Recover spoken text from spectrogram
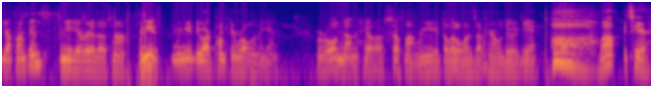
You got pumpkins? We need to get rid of those, huh? We need we need to do our pumpkin rolling again. We're rolling down the hill. That was so fun. We need to get the little ones up here and we'll do it again. Oh, well, it's here.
